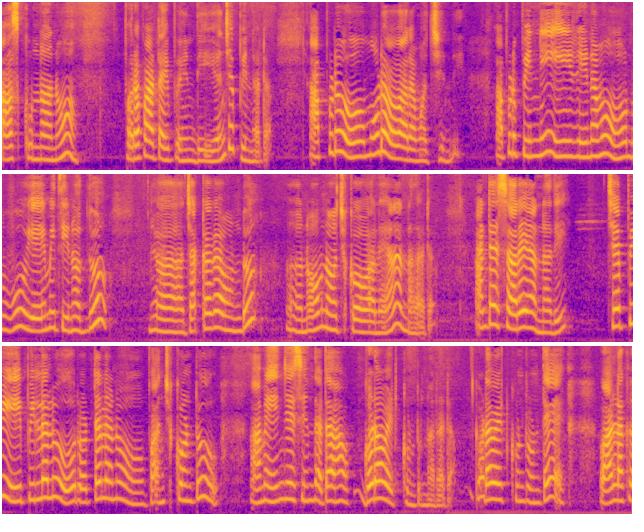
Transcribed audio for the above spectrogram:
రాసుకున్నాను. పొరపాటు అయిపోయింది అని చెప్పిందట. అప్పుడు మూడవ వారం వచ్చింది. అప్పుడు పిన్ని ఈ దినము నువ్వు ఏమి తినొద్దు చక్కగా ఉండు నోము నోచుకోవాలి అని అన్నదట. అంటే సరే అన్నది. చెప్పి పిల్లలు రొట్టెలను పంచుకుంటూ ఆమె ఏం చేసిందట? గొడవ పెట్టుకుంటున్నారట. గొడవ పెట్టుకుంటుంటే వాళ్ళకు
